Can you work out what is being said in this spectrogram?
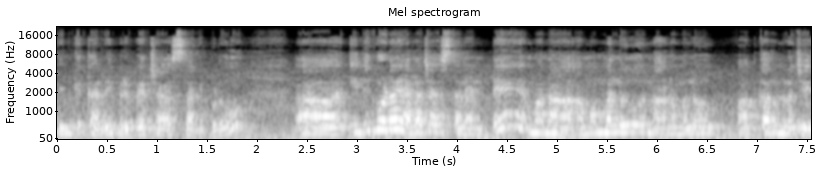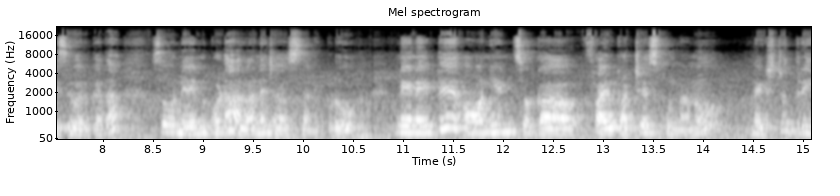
దీనికి కర్రీ ప్రిపేర్ చేస్తాను ఇప్పుడు. ఇది కూడా ఎలా చేస్తానంటే మన అమ్మమ్మలు నానమ్మలు పాతకాలంలో చేసేవారు కదా సో నేను కూడా అలానే చేస్తాను ఇప్పుడు. నేనైతే ఆనియన్స్ ఒక ఫైవ్ కట్ చేసుకున్నాను. నెక్స్ట్ త్రీ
